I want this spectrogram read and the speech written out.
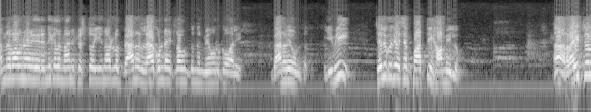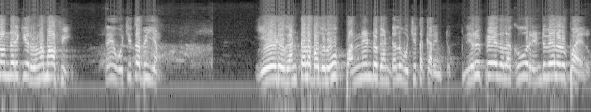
చంద్రబాబు నాయుడు గారి ఎన్నికల మేనిఫెస్టో ఈనాడులో బ్యానర్ లేకుండా ఎట్లా ఉంటుందని మేము అనుకోవాలి. బ్యానరే ఉంటుంది. ఇవి తెలుగుదేశం పార్టీ హామీలు. రైతులందరికీ రుణమాఫీ ఉచిత బియ్యం. ఏడు గంటల బదులు పన్నెండు గంటలు ఉచిత కరెంటు. నిరుపేదలకు రెండు వేల రూపాయలు.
